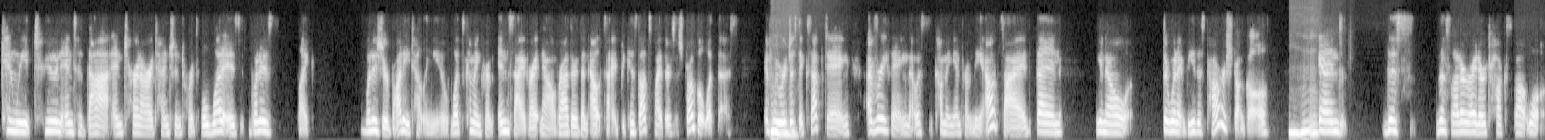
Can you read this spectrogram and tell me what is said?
can we tune into that and turn our attention towards well what is what is like what is your body telling you what's coming from inside right now rather than outside because that's why there's a struggle with this if we were mm-hmm. just accepting everything that was coming in from the outside, then, you know, there wouldn't be this power struggle. Mm-hmm. And this this letter writer talks about, well,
